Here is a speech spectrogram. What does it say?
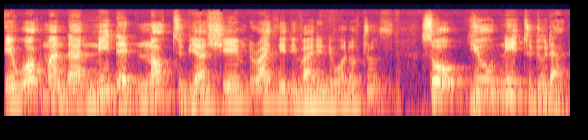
a workman that needed not to be ashamed, rightly dividing the word of truth. So you need to do that.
